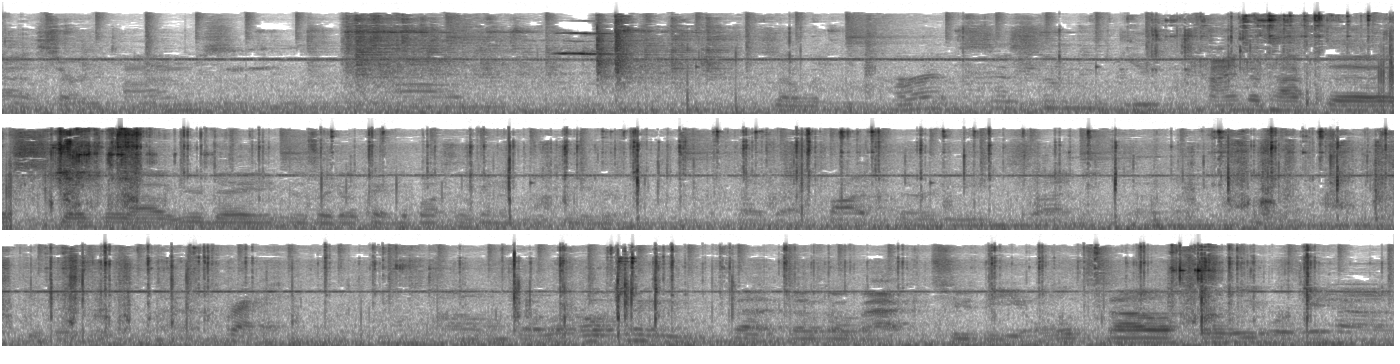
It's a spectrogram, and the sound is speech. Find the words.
at certain times. Um, so with the current system, you kind of have to schedule out your days. It's like, okay, the bus is going to be here like at 5.30, so I need to like, you know, do this, this, and that. Right. Um, so we're hoping that they'll go back to the old style early where we have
